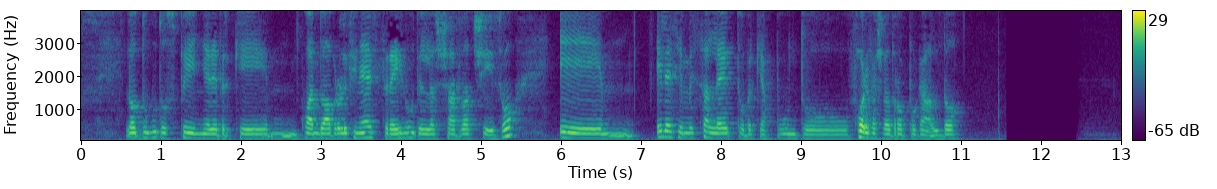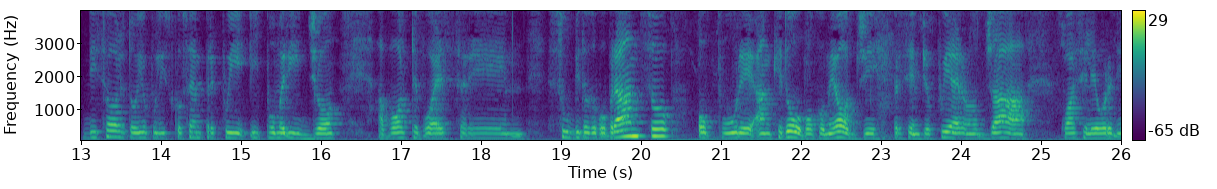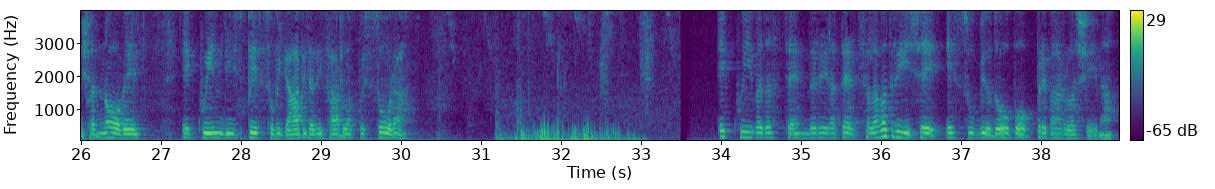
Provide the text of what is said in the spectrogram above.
l'ho dovuto spegnere perché quando apro le finestre è inutile lasciarlo acceso e, e lei si è messa a letto perché appunto fuori faceva troppo caldo. Di solito io pulisco sempre qui il pomeriggio, a volte può essere subito dopo pranzo oppure anche dopo come oggi, per esempio qui erano già quasi le ore 19 e quindi spesso mi capita di farlo a quest'ora. E qui vado a stendere la terza lavatrice e subito dopo preparo la cena.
